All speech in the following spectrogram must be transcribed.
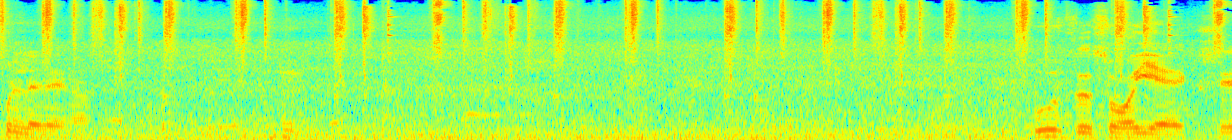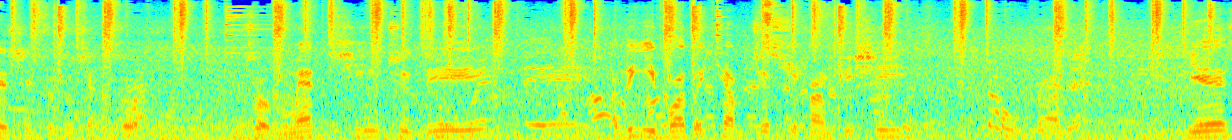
full of it. Who's this? Oh yeah, check this out, check this out. So matching today. I think he bought the cap just to come fishing. No, man. Yes.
